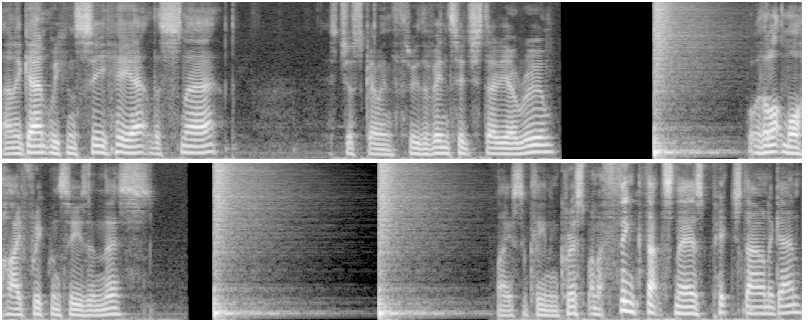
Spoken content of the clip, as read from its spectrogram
And again, we can see here the snare is just going through the vintage stereo room, but with a lot more high frequencies in this. Nice and clean and crisp. And I think that snare's pitched down again.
